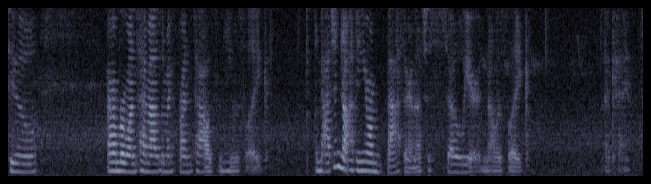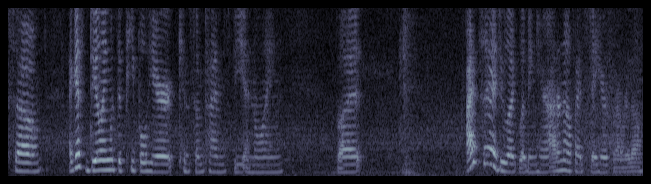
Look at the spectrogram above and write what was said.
to. I remember one time I was at my friend's house and he was like, imagine not having your own bathroom. That's just so weird. And I was like, okay. So I guess dealing with the people here can sometimes be annoying, but I'd say I do like living here. I don't know if I'd stay here forever though.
